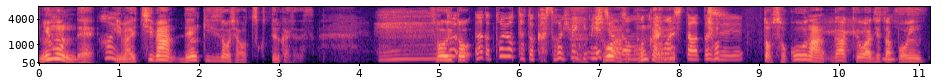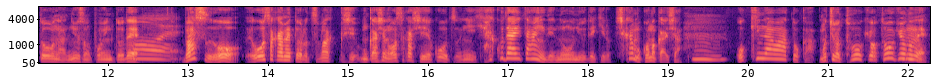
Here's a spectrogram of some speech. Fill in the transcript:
ー、日本で今一番電気自動車を作ってる会社です、そういうとなんかトヨタとかそういうイメージだと思ってました、私。ちょっとそこなんが今日は実はポイントなニュースのポイントで、はい、バスを大阪メトロつま市昔の大阪市営交通に100台単位で納入できる。しかもこの会社、うん、沖縄とかもちろん東京東京のね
